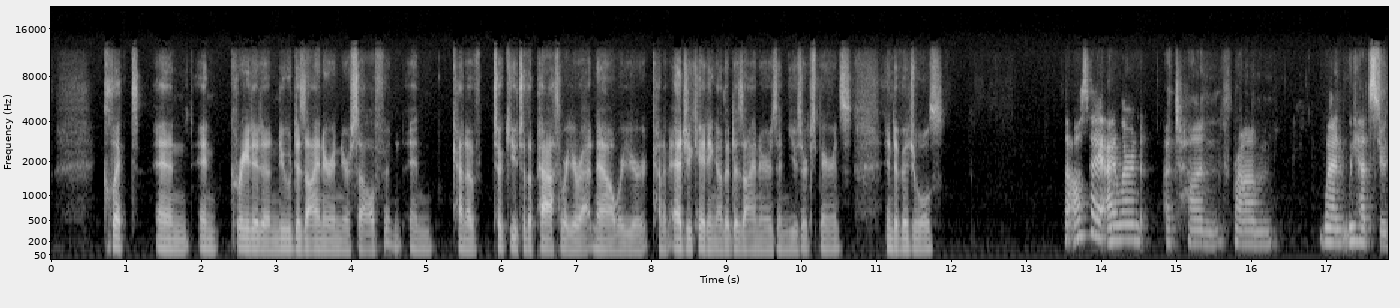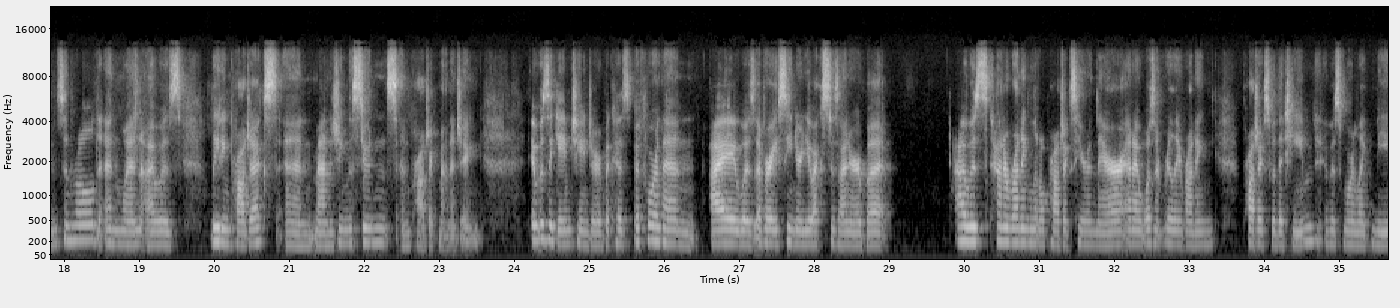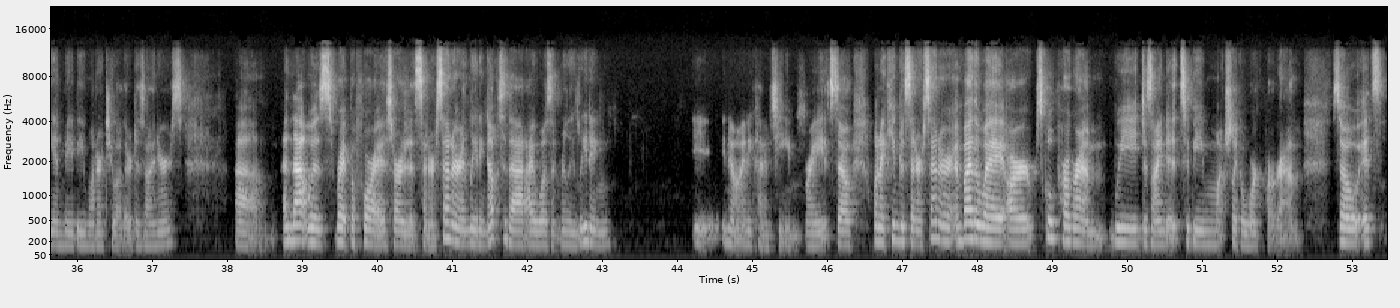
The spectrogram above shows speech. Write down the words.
clicked and and created a new designer in yourself and and kind of took you to the path where you're at now where you're kind of educating other designers and user experience individuals. So i'll say i learned a ton from when we had students enrolled and when i was leading projects and managing the students and project managing it was a game changer because before then I was a very senior UX designer, but I was kind of running little projects here and there, and I wasn't really running projects with a team. It was more like me and maybe one or two other designers. Um, and that was right before I started at Center Centre. And leading up to that, I wasn't really leading you know any kind of team right so when i came to center centre and by the way our school program we designed it to be much like a work program so it's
